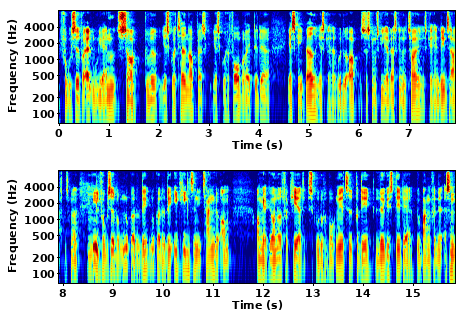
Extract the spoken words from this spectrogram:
fokuseret på alt muligt andet. Så du ved, jeg skulle have taget en opvask, jeg skulle have forberedt det der, jeg skal i bad, jeg skal have ryddet op, og så skal jeg måske lige have vasket noget tøj, jeg skal hente ind til aftensmad. Mm. Helt fokuseret på, nu gør du det, nu gør du det. Ikke hele tiden i tanke om, om jeg gjorde noget forkert, skulle du have brugt mere tid på det, lykkes det der, du er bange for det. Altså,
